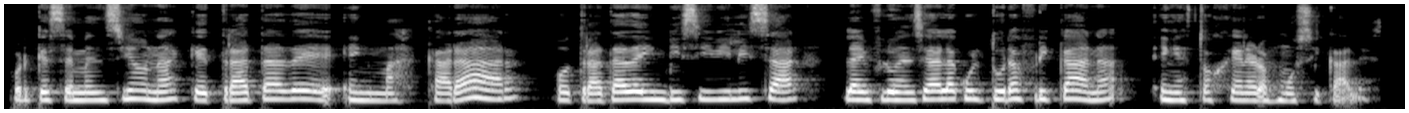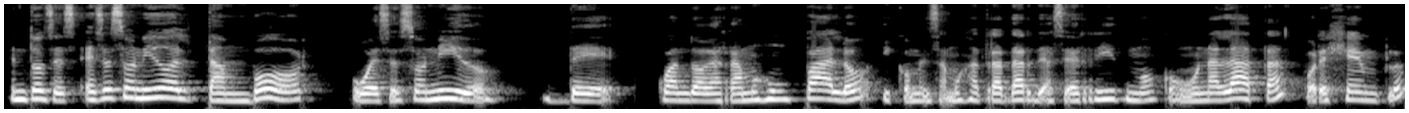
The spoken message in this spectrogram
porque se menciona que trata de enmascarar o trata de invisibilizar la influencia de la cultura africana en estos géneros musicales. Entonces, ese sonido del tambor o ese sonido de cuando agarramos un palo y comenzamos a tratar de hacer ritmo con una lata, por ejemplo,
